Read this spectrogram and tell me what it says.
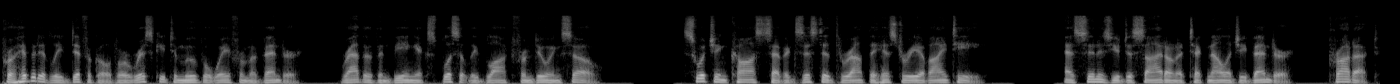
prohibitively difficult or risky to move away from a vendor, rather than being explicitly blocked from doing so. Switching costs have existed throughout the history of IT. As soon as you decide on a technology vendor, product,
